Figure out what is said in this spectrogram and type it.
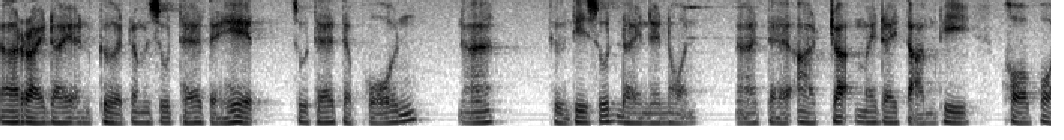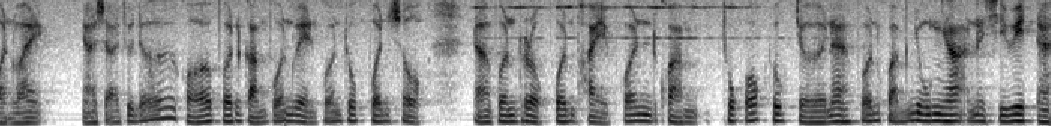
นะรายใดอันเกิดนะมันสุดแท้แต่เหตุ สุดแท้แต่ผลนะถึงที่สุดใดแน่นอนนะแต่อาจจะไม่ได้ตามที่ ขอพรไว้นะสาธุเด้อขอพ้นกรรมพ้นเวรพ้นทุกข์พ้นโศกนะพ้นโรคพ้นภัยพ้นความทุกข์อกทุกข์เจอนะพ้นความยุ่งยากในชีวิตนะ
